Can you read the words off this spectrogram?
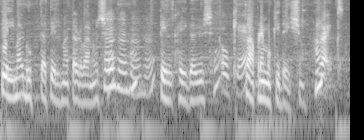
તેલમાં ડૂબતા તેલમાં તળવાનું છે. તેલ થઈ ગયું છે. તો આપણે મૂકી દઈશું. રાઈટ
